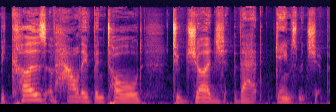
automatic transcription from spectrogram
because of how they've been told to judge that gamesmanship.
